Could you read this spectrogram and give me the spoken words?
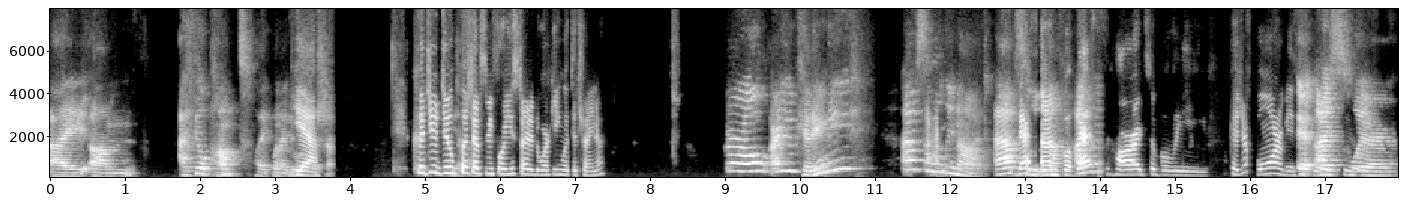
I um, I feel pumped like when I do Yeah. a push-up. Could you do Yeah. push-ups before you started working with the trainer? Girl, are you kidding me? Absolutely not. That's Absolutely not. unbe- I that's hard to believe because your form is. It, I swear,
